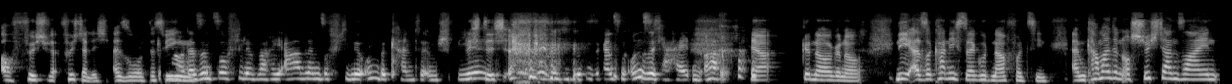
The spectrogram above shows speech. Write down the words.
auch fürch fürchterlich. Also deswegen. Genau, da sind so viele Variablen, so viele Unbekannte im Spiel. Richtig. Diese ganzen Unsicherheiten. Ach. Ja, genau, genau. Nee, also kann ich sehr gut nachvollziehen. Ähm, kann man denn auch schüchtern sein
